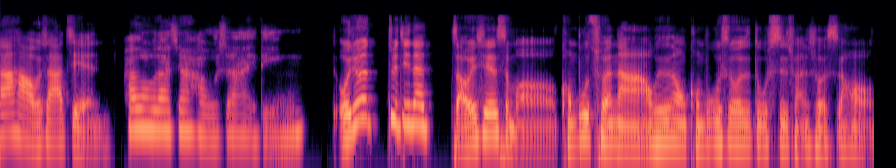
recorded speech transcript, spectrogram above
大家好，我是阿简。Hello，大家好，我是艾琳。我觉得最近在找一些什么恐怖村啊，或者那种恐怖故事，或是都市传说的时候，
